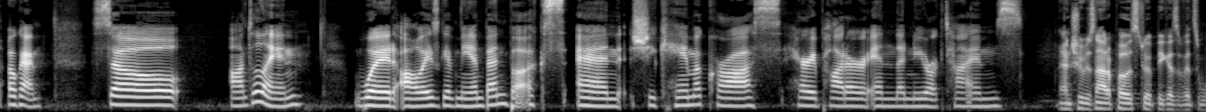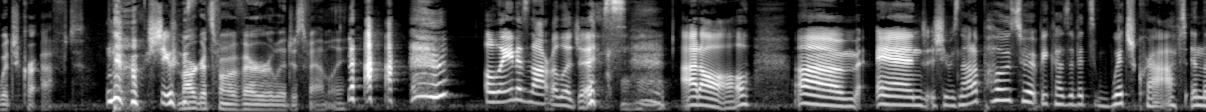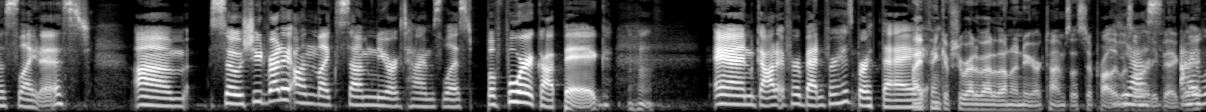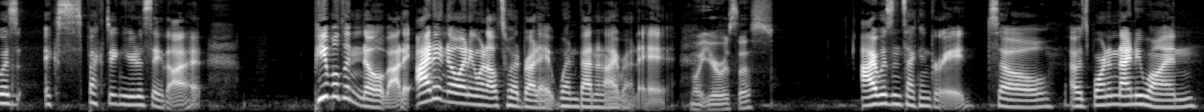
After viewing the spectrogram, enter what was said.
Okay. So Aunt Elaine would always give me and Ben books, and she came across Harry Potter in the New York Times. And she was not opposed to it because of its witchcraft. No, she was. Margaret's from a very religious family. Elaine is not religious at all. Um, and she was not opposed to it because of its witchcraft in the slightest. Um, so she'd read it on like some New York Times list before it got big and got it for Ben for his birthday. I think if she read about it on a New York Times list, it probably was Yes, already big, I was expecting you to say that. People didn't know about it. I didn't know anyone else who had read it when Ben and I read it. What year was this? I was in second grade. So I was born in 91.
